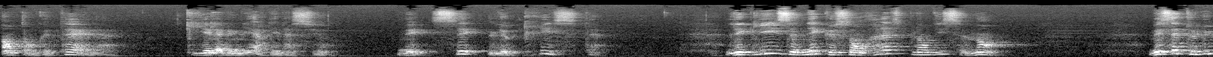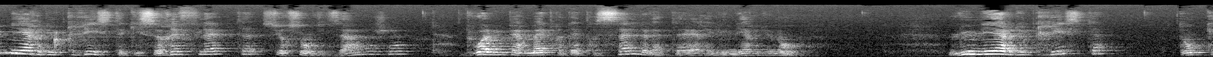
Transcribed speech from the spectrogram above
en tant que telle qui est la lumière des nations, mais c'est le Christ. L'Église n'est que son resplendissement. Mais cette lumière du Christ qui se reflète sur son visage doit lui permettre d'être celle de la terre et lumière du monde. Lumière du Christ, donc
